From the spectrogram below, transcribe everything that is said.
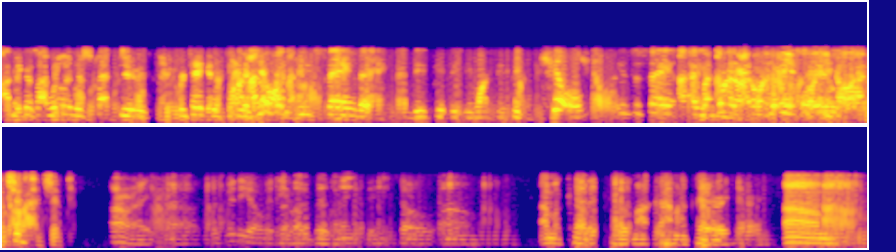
I, because I really respect you for taking the point of I view don't on think he's saying that these people, he wants these people killed. He's just saying, I, Joyner, I don't want to God should. All right. Uh, the video is a little bit lengthy, so um, I'm gonna cut it with my commentary. Um,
